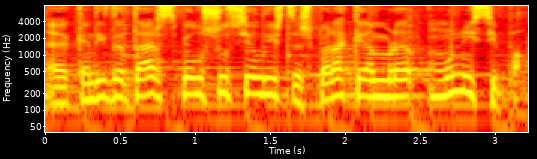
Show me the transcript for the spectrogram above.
a candidatar-se pelos socialistas para a Câmara Municipal.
